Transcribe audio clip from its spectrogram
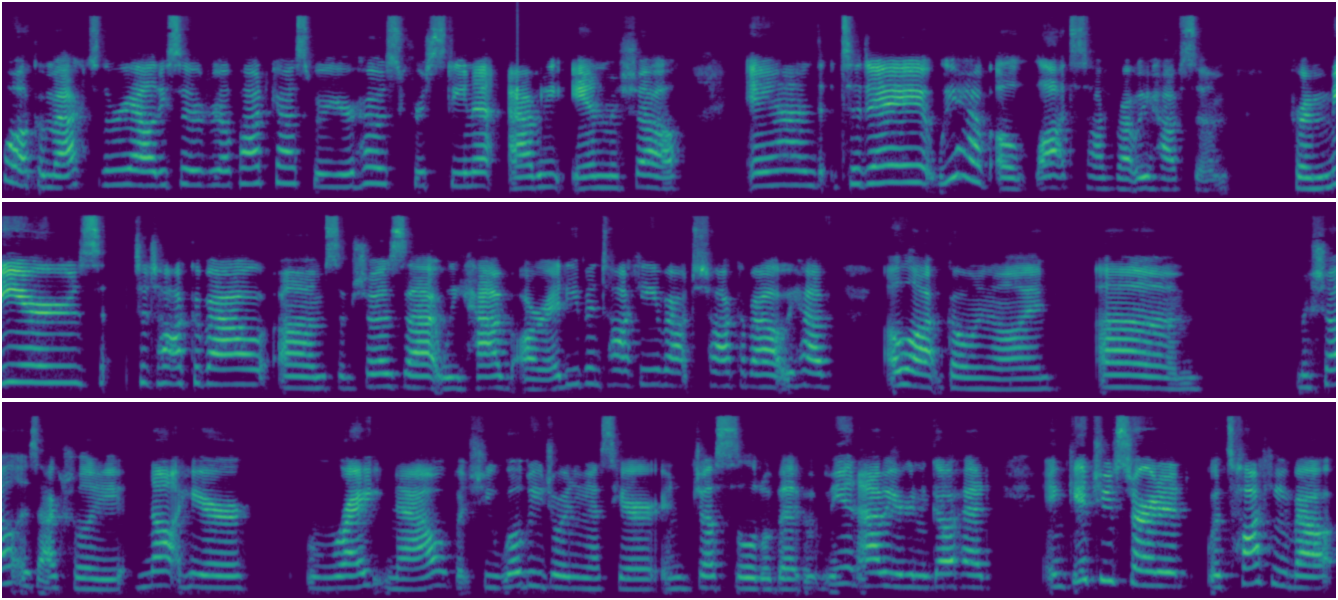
Welcome back to the Reality Served Real podcast. We're your hosts, Christina, Abby, and Michelle. And today we have a lot to talk about. We have some premieres to talk about, um, some shows that we have already been talking about to talk about. We have a lot going on. Um, Michelle is actually not here right now, but she will be joining us here in just a little bit. But me and Abby are going to go ahead and get you started with talking about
